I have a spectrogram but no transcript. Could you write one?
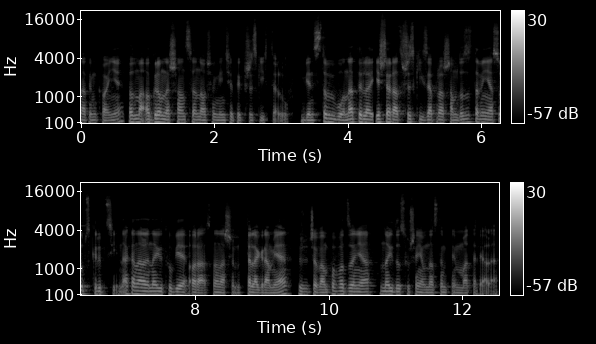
na tym coinie, to ma ogromne szanse na osiągnięcie tych wszystkich celów. Więc to by było na tyle. Jeszcze raz wszystkich zapraszam do zostawienia subskrypcji na kanale na YouTubie oraz na naszym Telegramie. Życzę Wam powodzenia, no i do usłyszenia w następnym materiale.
